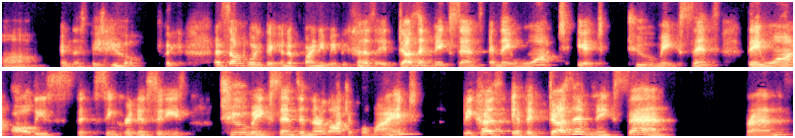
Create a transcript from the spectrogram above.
um, in this video, like at some point they end up finding me because it doesn't make sense and they want it to make sense. They want all these synchronicities to make sense in their logical mind. Because if it doesn't make sense, friends,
